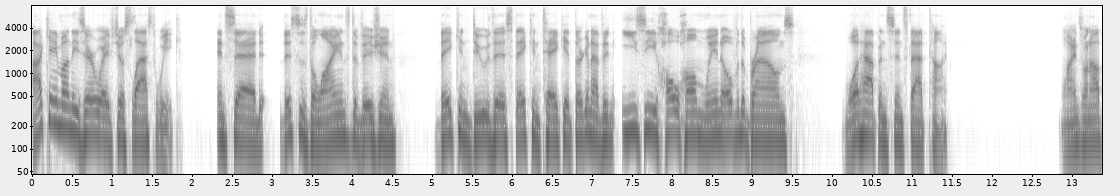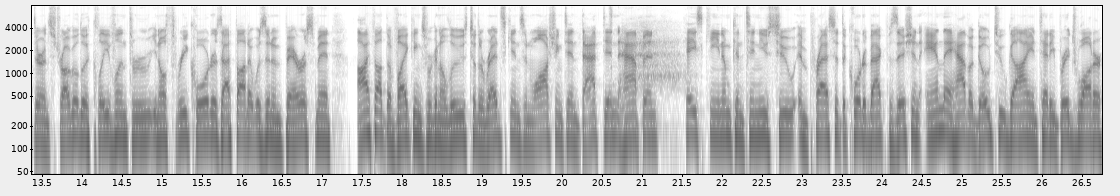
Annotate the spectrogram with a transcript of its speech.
I came on these airwaves just last week and said, This is the Lions division. They can do this. They can take it. They're going to have an easy ho hum win over the Browns. What happened since that time? Lions went out there and struggled with Cleveland through, you know, three quarters. I thought it was an embarrassment. I thought the Vikings were going to lose to the Redskins in Washington. That didn't happen. Case Keenum continues to impress at the quarterback position, and they have a go to guy in Teddy Bridgewater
